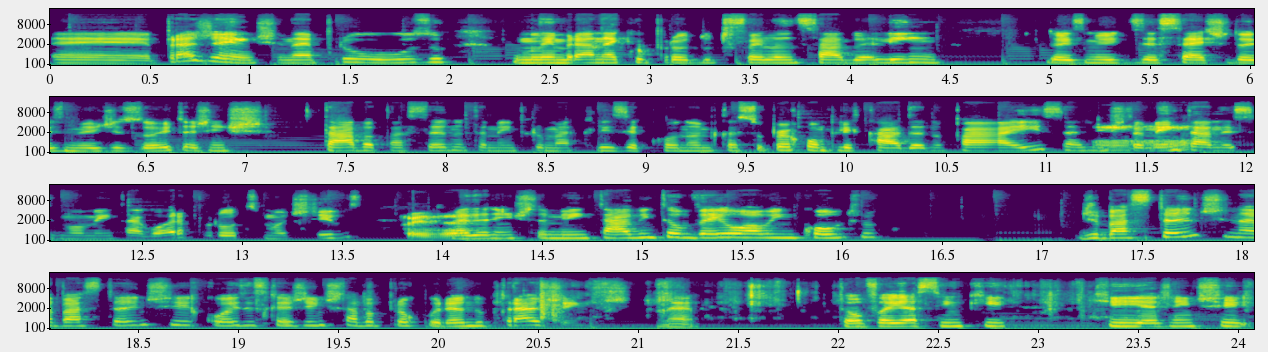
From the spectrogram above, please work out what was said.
é, para gente, né, para o uso. Vamos lembrar, né, que o produto foi lançado ali em 2017, 2018. A gente estava passando também por uma crise econômica super complicada no país. A gente uhum. também está nesse momento agora, por outros motivos. É. Mas a gente também estava, então veio ao encontro de bastante, né? Bastante coisas que a gente estava procurando para a gente, né? Então foi assim que, que a gente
